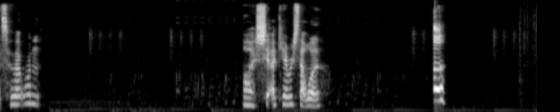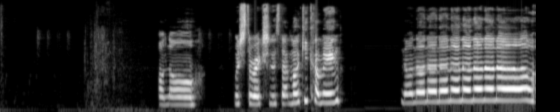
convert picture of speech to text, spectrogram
so that one? Oh shit! I can't reach that one. Uh. Oh no! Which direction is that monkey coming? No! No! No! No! No! No! No! No! No!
